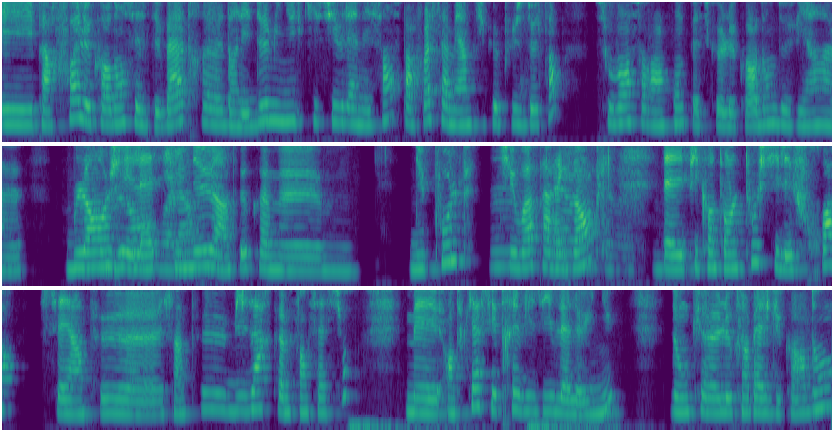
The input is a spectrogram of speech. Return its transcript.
Et parfois, le cordon cesse de battre dans les deux minutes qui suivent la naissance. Parfois, ça met un petit peu plus de temps. Souvent, on s'en rend compte parce que le cordon devient euh, blanc, gélatineux, voilà. un peu comme euh, du poulpe, tu Mhm. vois, par Ouais, exemple. Mhm. Et puis, quand on le touche, il est froid. C'est un peu, euh, c'est un peu bizarre comme sensation, mais en tout cas, c'est très visible à l'œil nu. Donc, euh, le clampage du cordon,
